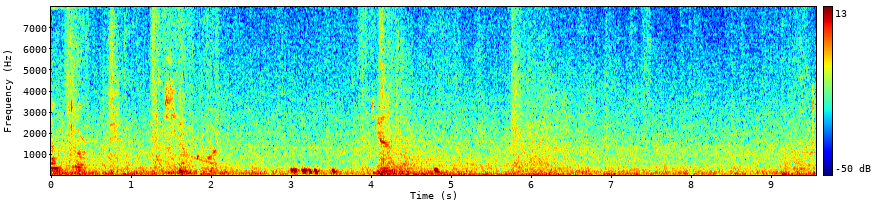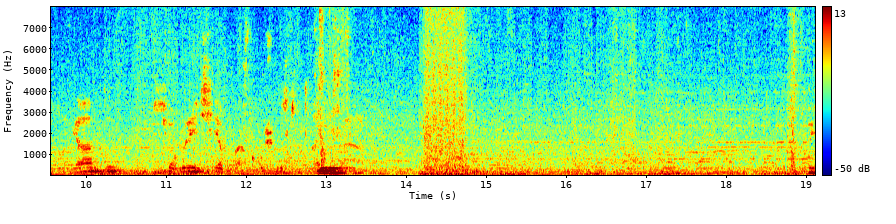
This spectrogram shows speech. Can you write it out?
encore. Surveille s'il n'y a pas grand chose qui traîne. Oui.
